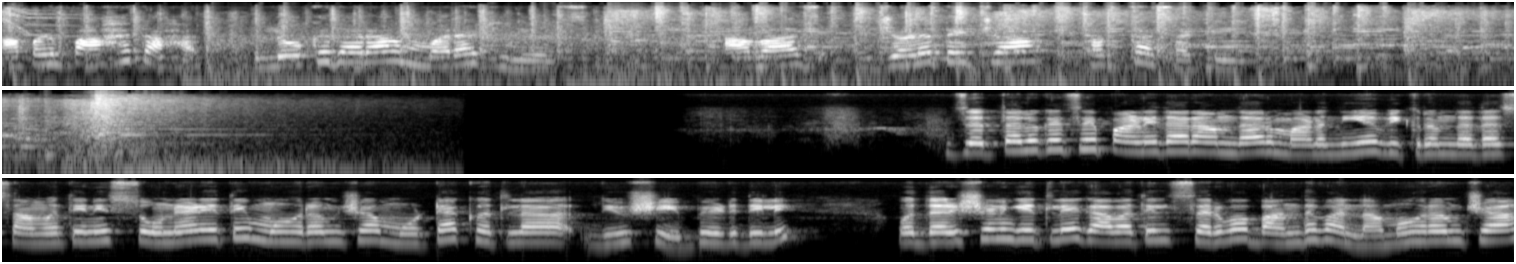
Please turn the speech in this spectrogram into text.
आपण पाहत आहात लोकधारा मराठी न्यूज. आवाज जनतेच्या हक्कासाठी. जत तालुक्याचे पाणीदार आमदार माननीय विक्रमदादा सावंत यांनी सोन्याळ येथे मोहरमच्या मोठ्या खतला दिवशी भेट दिली व दर्शन घेतले गावातील सर्व बांधवांना मोहरमच्या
